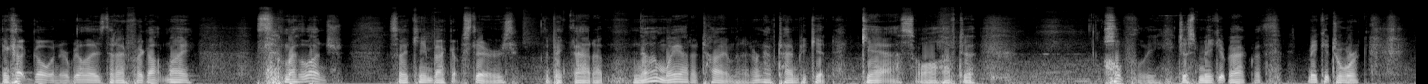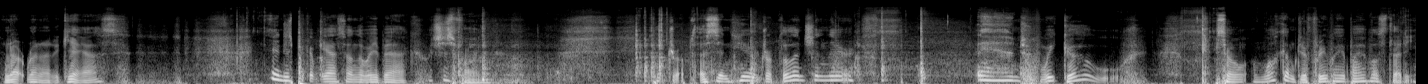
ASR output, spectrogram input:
and got going. I realized that I forgot my my lunch. So I came back upstairs to pick that up. Now I'm way out of time and I don't have time to get gas, so I'll have to hopefully just make it back with make it to work and not run out of gas and just pick up gas on the way back which is fine. Drop this in here drop the lunch in there and we go. So welcome to freeway bible study.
